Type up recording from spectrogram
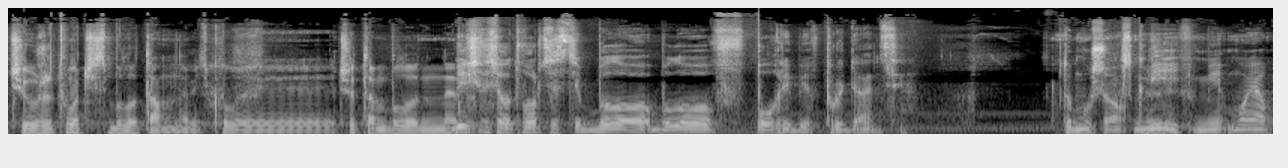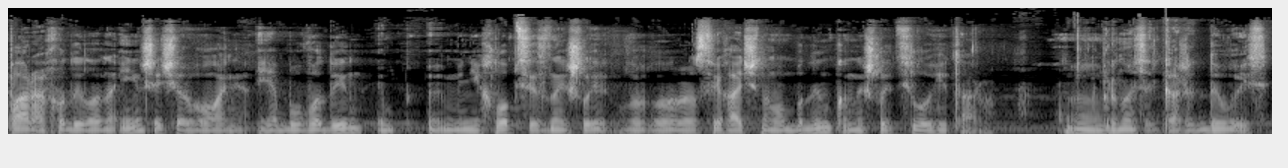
Чи вже творчість було там навіть, коли. Чи там було не. Більше всього творчості було було в погрібі в Прудянці. Тому що мій, мій, моя пара ходила на інше чергування, я був один, і мені хлопці знайшли в розфігаченому будинку, знайшли цілу гітару. Mm. Приносять, кажуть, дивись.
